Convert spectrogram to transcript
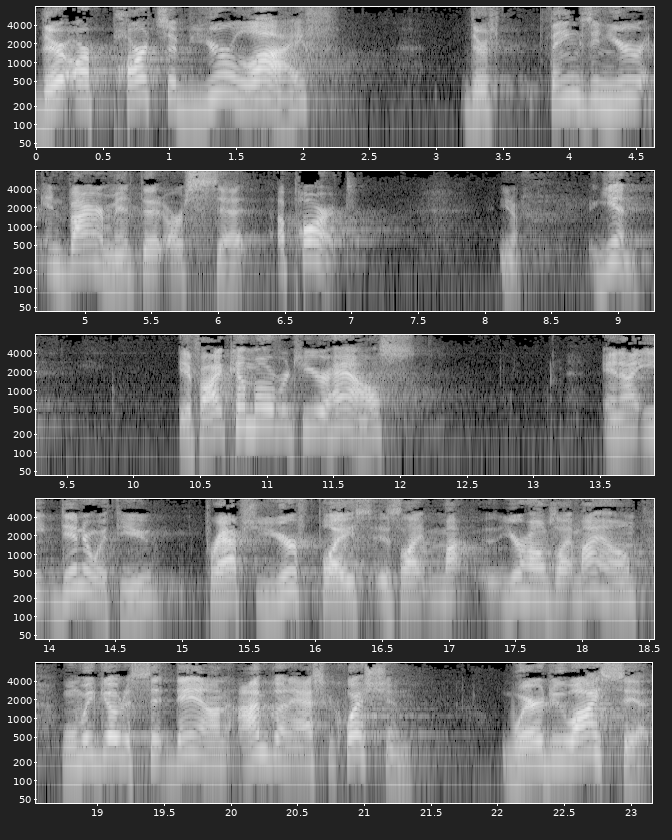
There are parts of your life there's things in your environment that are set apart. You know, again, if I come over to your house and I eat dinner with you, perhaps your place is like my, your home's like my home. When we go to sit down, I'm going to ask a question. Where do I sit?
